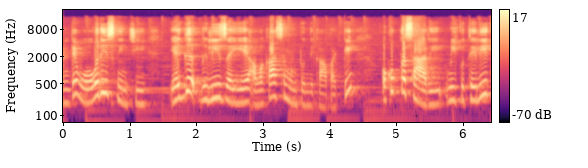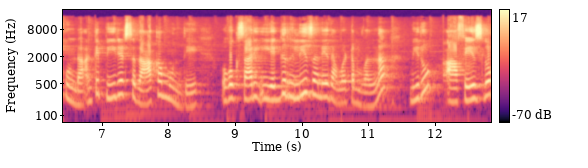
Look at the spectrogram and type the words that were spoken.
అంటే ఓవరీస్ నుంచి ఎగ్ రిలీజ్ అయ్యే అవకాశం ఉంటుంది కాబట్టి ఒక్కొక్కసారి మీకు తెలియకుండా అంటే పీరియడ్స్ రాకముందే ఒక్కొక్కసారి ఈ ఎగ్ రిలీజ్ అనేది అవ్వటం వలన మీరు ఆ ఫేజ్లో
